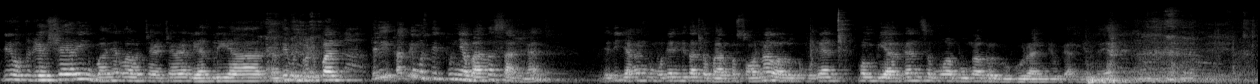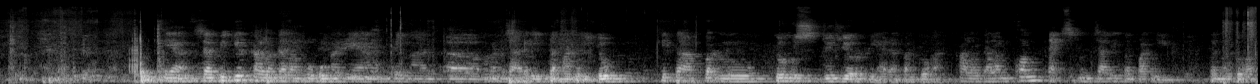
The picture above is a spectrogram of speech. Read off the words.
Jadi waktu dia sharing banyak lawan cewek-cewek lihat-lihat. Nanti minggu depan. Jadi tapi mesti punya batasan kan. Jadi jangan kemudian kita tebar pesona lalu kemudian membiarkan semua bunga berguguran juga gitu ya. Ya, saya pikir kalau dalam hubungannya dengan uh, mencari teman hidup, kita perlu tulus jujur di hadapan Tuhan. Kalau dalam konteks mencari tempat ini teman Tuhan,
